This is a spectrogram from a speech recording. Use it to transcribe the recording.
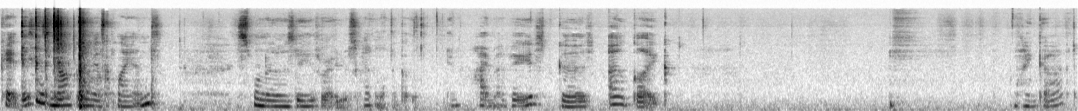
Okay, this is not going as planned. It's one of those days where I just kind of want to go hide my face because I look like. my god.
